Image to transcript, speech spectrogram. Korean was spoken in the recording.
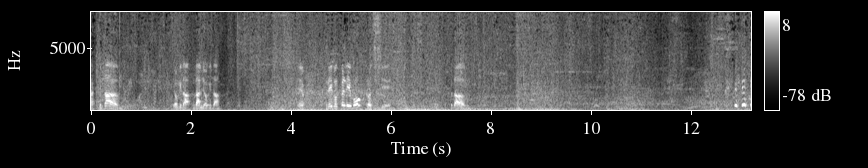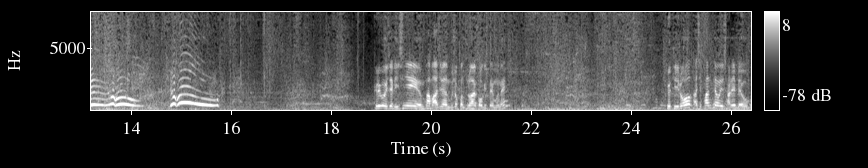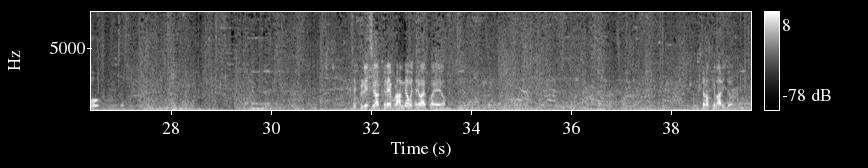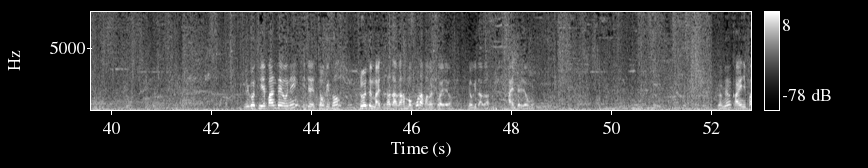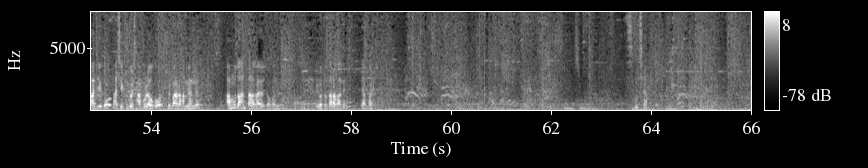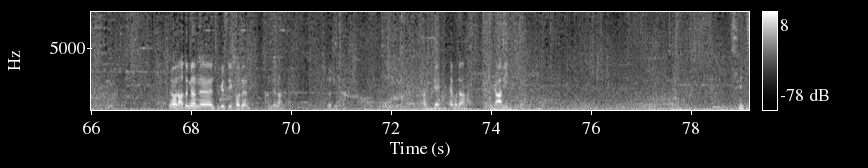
자, 그 다음. 여기다. 그 다음 여기다. 얘, 드레이븐 끌리고, 그렇지. 그 다음. 유후! 그리고 이제 리신이 음파 맞으면 무조건 들어갈 거기 때문에 그 뒤로 다시 판테온이 자리를 메우고 이제 블리츠가 그랩으로 한 명을 데려갈 거예요. 저렇게 말이죠. 그리고 뒤에 판테온이 이제 저기서 들어올 듯 말 듯 하다가 한번 꼬라 박을 거예요. 여기다가 가인 빼려고. 그러면 가인이 빠지고 다시 그걸 잡으려고 출발을 하면은 아무도 안 따라가요 저거는. 이것도 따라가네. 야빨. 진짜. 이러고 놔두면은 죽일 수 있거든? 안 되나? 죽여줄까? 가줄게. 해보자. 까비. 진짜.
